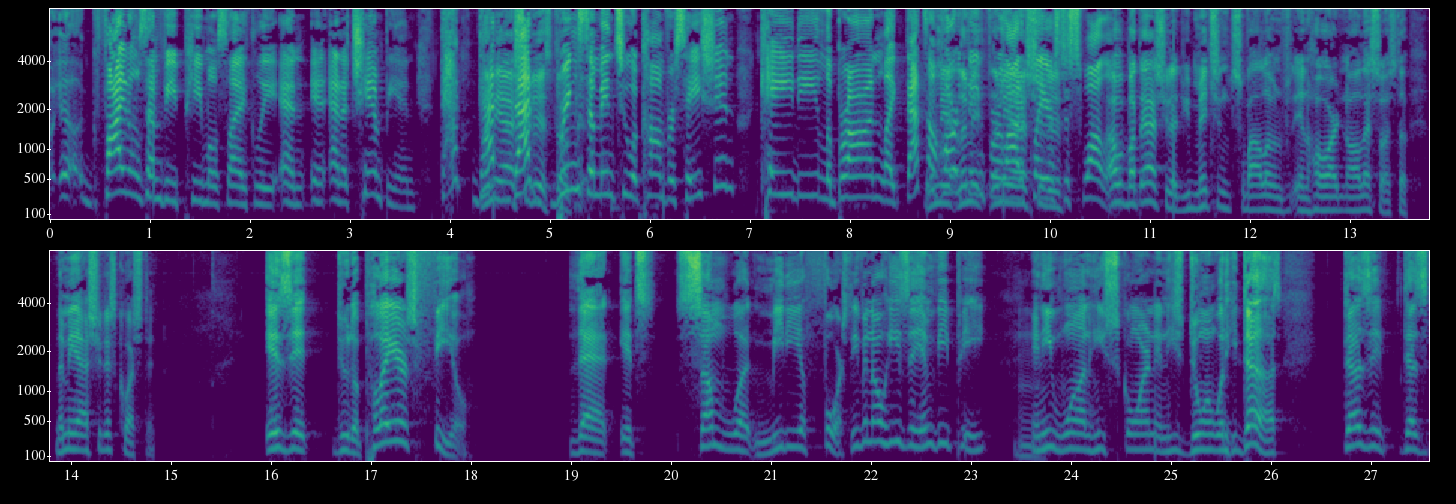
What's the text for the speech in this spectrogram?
f- uh, Finals MVP most likely, and and a champion. That that that this, though. brings them into a conversation. KD, LeBron, like that's a me- hard me- thing for a lot of players to swallow. I was about to ask you that. You mentioned swallow and, and hard and all that sort of stuff. Let me ask you this question: Is it do the players feel that it's somewhat media forced, even though he's the MVP Mm. and he won, he's scoring and he's doing what he does? Does it? Does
